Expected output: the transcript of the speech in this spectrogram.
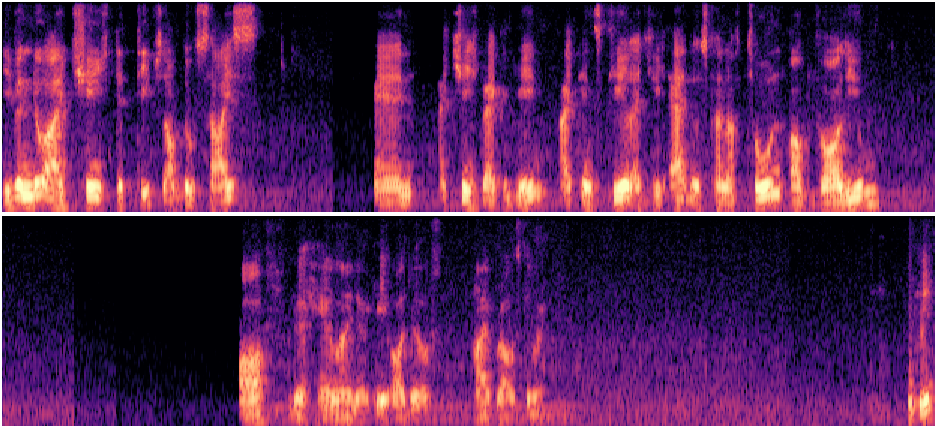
even though I changed the tips of those size and I change back again, I can still actually add those kind of tone of volume of the hairline, okay, or the eyebrows there. Okay.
